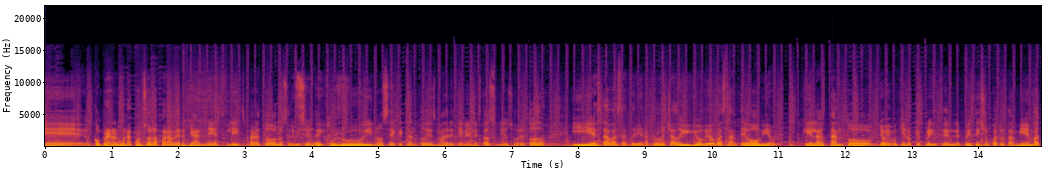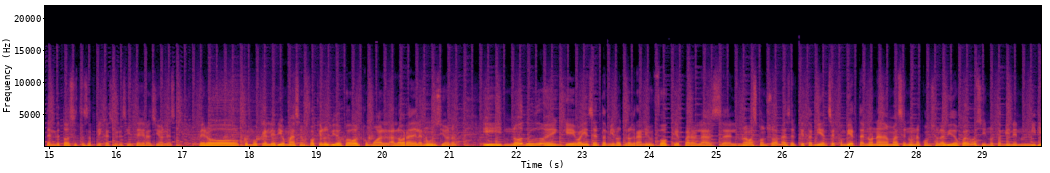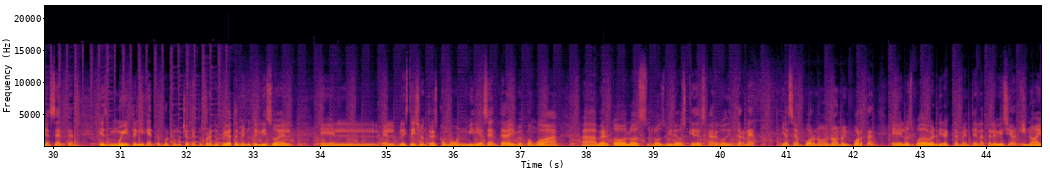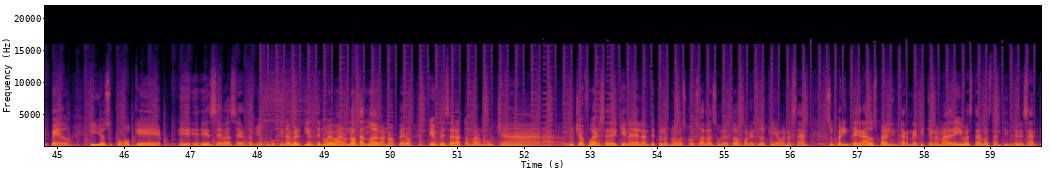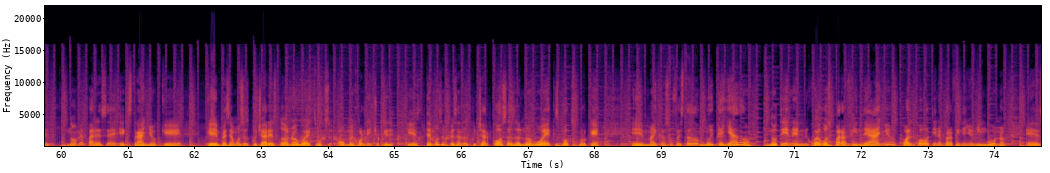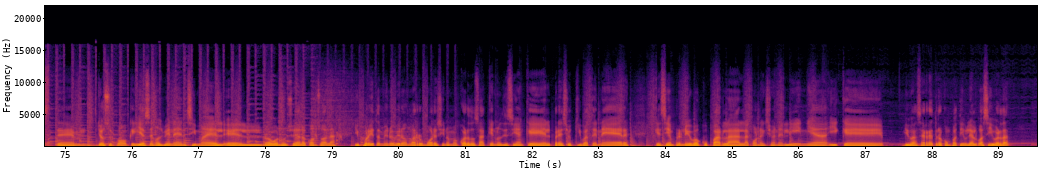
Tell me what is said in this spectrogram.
eh, compren alguna consola para ver ya Netflix, para todos los servicios Sí, de Netflix. Hulu y no sé qué tanto desmadre tienen en Estados Unidos sobre todo. Y está bastante bien aprovechado y yo veo bastante obvio que las tanto, yo me imagino que Play- el PlayStation 4 también va a tener todas estas aplicaciones e integraciones, pero como que le dio más enfoque a los videojuegos como a, la hora del anuncio, ¿no? Y no dudo en que vaya a ser también otro gran enfoque para las eh, nuevas consolas, el que también se convierta no nada más en una consola de videojuegos, sino también en un media center, que es muy inteligente porque mucha gente, por ejemplo, yo también utilizo el, el, PlayStation 3 como un media center, ahí me pongo a, a ver todos los, los videos que descargo de internet, ya sean porno o no, no importa, eh, los puedo ver directamente en la televisión y no hay pedo. Y yo supongo que eh, ese va a ser también como que una vertiente nueva, no tan nueva, ¿no? Pero que empezará a tomar mucha mucha fuerza de aquí en adelante con las nuevas consolas, sobre todo por eso de que ya van a estar súper integrados para el internet y que la madre y va a estar bastante interesante. No me parece extraño que, que empecemos a escuchar esto del nuevo Xbox, o mejor dicho, que, estemos empezando a escuchar cosas del nuevo Xbox porque eh, Microsoft ha estado muy callado. No tienen juegos para fin de año. ¿Cuál juego tiene para fin de año? Ninguno. Este, yo supongo que ya se nos viene encima el, el nuevo anuncio de la consola. Y por ahí también hubieron más rumores, si no me acuerdo, o sea, que nos decían que el precio que iba a tener, que siempre no iba a ocupar la, la conexión en línea y que iba a ser retrocompatible, algo así, ¿verdad?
